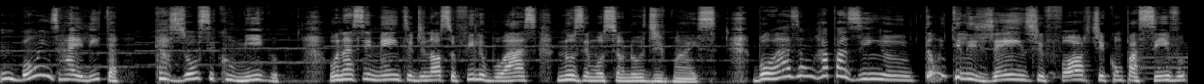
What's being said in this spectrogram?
um bom israelita, casou-se comigo. O nascimento de nosso filho Boaz nos emocionou demais. Boaz é um rapazinho tão inteligente, forte e compassivo.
